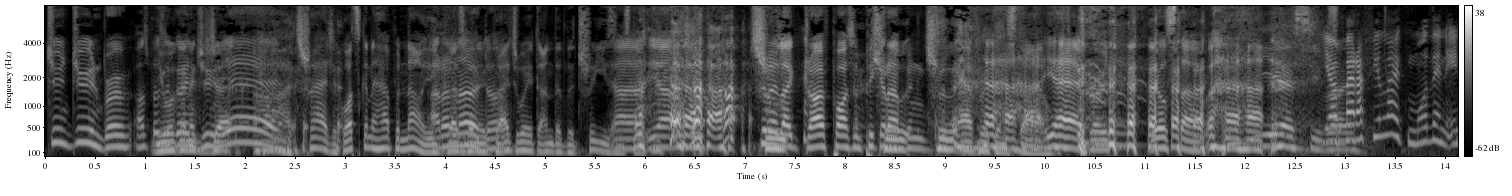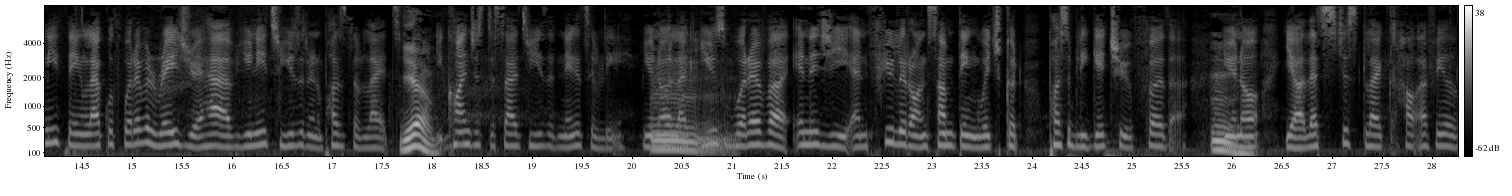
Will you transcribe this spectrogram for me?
June, June, bro. I was supposed You to were go gonna in June. gra- yeah. ah, tragic. What's gonna happen now? You I don't guys know, gonna dog. graduate under the trees and Yeah, stuff. yeah. Just gonna True- like drive past and pick it up and true African style. yeah, bro, real stuff. yes, Yeah, but I feel like more than anything, like with whatever rage you have, you need to use it in a positive light. Yeah. You can't just decide to use it negatively. You know, like use whatever energy and fuel it on something which could possibly get you further. You know, yeah, that's just like how I feel.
